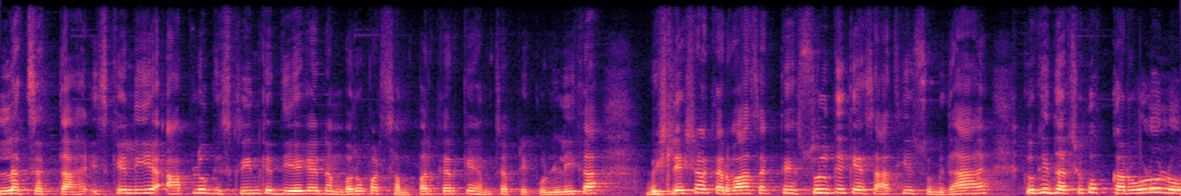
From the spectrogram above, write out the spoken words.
लग सकता है। इसके लिए आप लोग स्क्रीन के दिए गए नंबरों पर संपर्क करके हमसे अपनी कुंडली का विश्लेषण करवा सकते हैं। शुल्क के साथ ही सुविधा है क्योंकि दर्शकों करोड़ों लो,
